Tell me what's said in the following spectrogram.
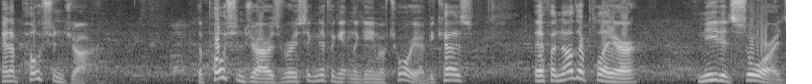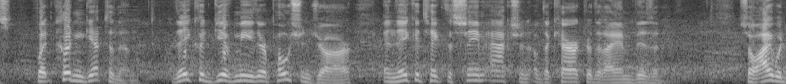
and a potion jar. The potion jar is very significant in the game of Touria because if another player needed swords but couldn't get to them, they could give me their potion jar and they could take the same action of the character that I am visiting. So I would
